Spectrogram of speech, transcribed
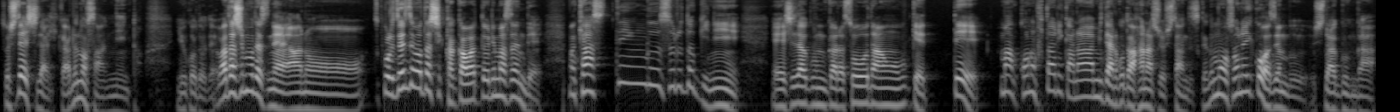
そして志田光の3人ということで私もですねあのー、これ全然私関わっておりませんで、まあ、キャスティングする時に、えー、志田君から相談を受けてまあこの2人かなみたいなことは話をしたんですけどもその以降は全部志田君が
